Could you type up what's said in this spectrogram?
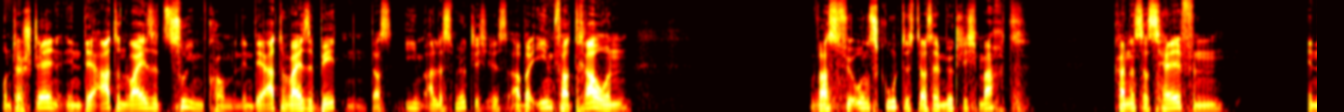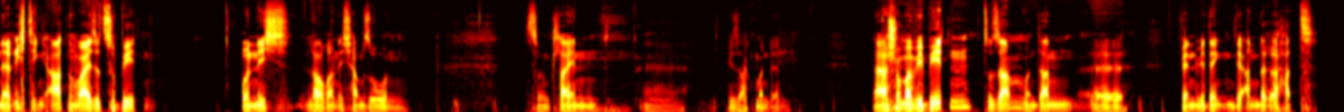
unterstellen, in der Art und Weise zu ihm kommen, in der Art und Weise beten, dass ihm alles möglich ist, aber ihm vertrauen, was für uns gut ist, dass er möglich macht, kann uns das helfen, in der richtigen Art und Weise zu beten. Und nicht, Laura und ich haben so einen, so einen kleinen äh, wie sagt man denn? Na, schon mal, wir beten zusammen und dann, äh, wenn wir denken, der andere hat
